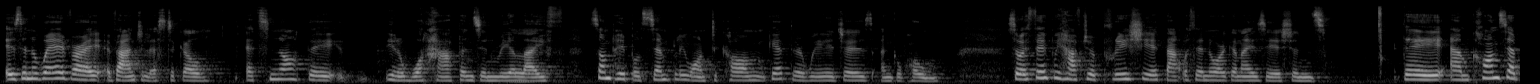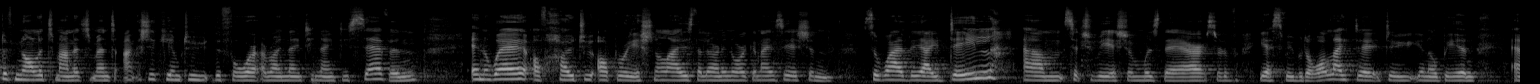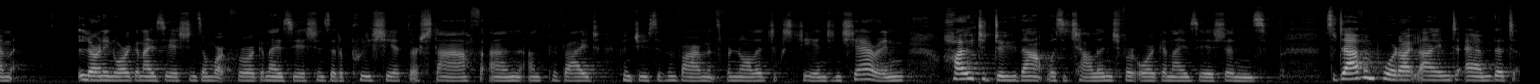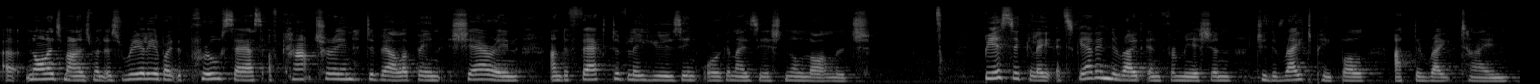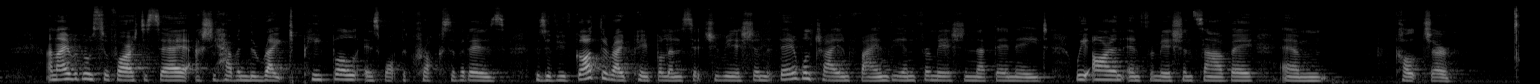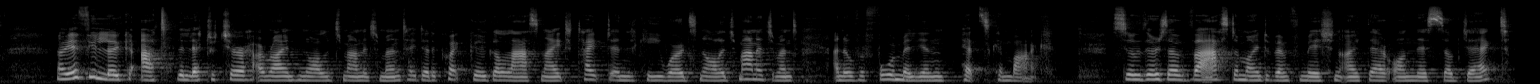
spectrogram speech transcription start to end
is in a way very evangelistical. It's not the you know what happens in real life. Some people simply want to come, get their wages, and go home. So I think we have to appreciate that within organisations the um, concept of knowledge management actually came to the fore around 1997 in a way of how to operationalise the learning organisation. So while the ideal um, situation was there, sort of, yes, we would all like to, to you know, be in um, learning organisations and work for organisations that appreciate their staff and, and provide conducive environments for knowledge exchange and sharing, how to do that was a challenge for organisations. So Davenport outlined um, that uh, knowledge management is really about the process of capturing, developing, sharing and effectively using organisational knowledge. Basically, it's getting the right information to the right people at the right time. And I would go so far as to say actually having the right people is what the crux of it is. Because if you've got the right people in a situation, they will try and find the information that they need. We are an information savvy um, culture. Now, if you look at the literature around knowledge management, I did a quick Google last night, typed in the keywords knowledge management, and over 4 million hits came back. So there's a vast amount of information out there on this subject.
